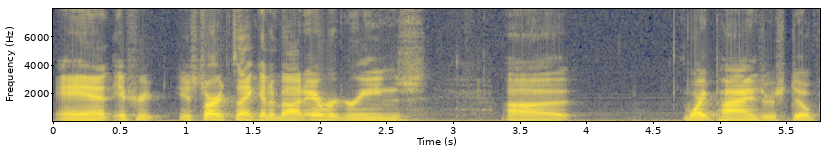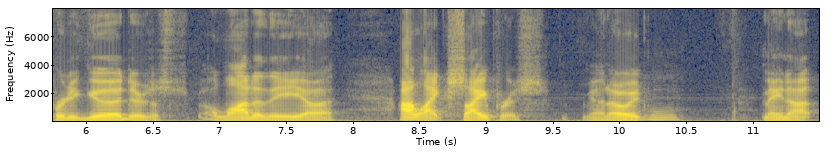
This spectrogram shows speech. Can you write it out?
And if you you start thinking about evergreens, uh, white pines are still pretty good. There's a lot of the, uh, I like cypress. You know, it may not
